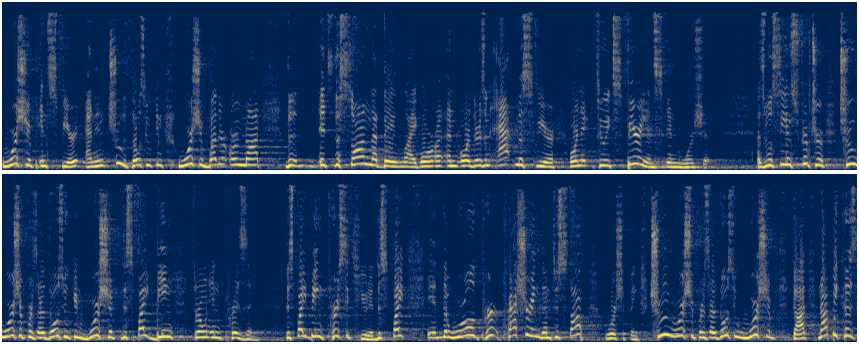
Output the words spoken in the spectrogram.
worship in spirit and in truth. Those who can worship whether or not the, it's the song that they like or, or there's an atmosphere or an, to experience in worship. As we'll see in scripture, true worshipers are those who can worship despite being thrown in prison despite being persecuted, despite eh, the world per- pressuring them to stop worshiping. True worshipers are those who worship God, not because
